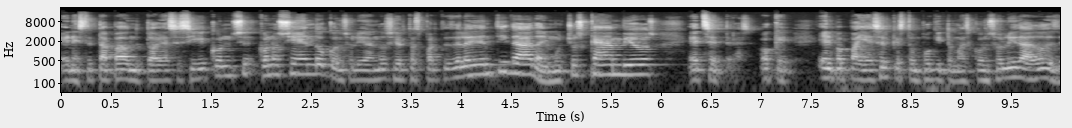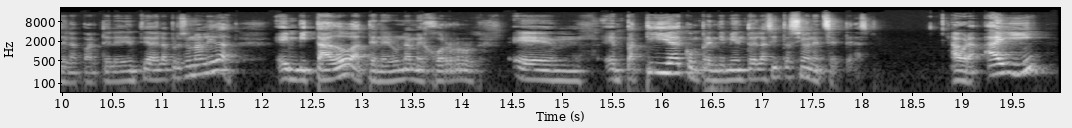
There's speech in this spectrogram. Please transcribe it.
en esta etapa donde todavía se sigue conociendo, consolidando ciertas partes de la identidad, hay muchos cambios, etc. Ok, el papá ya es el que está un poquito más consolidado desde la parte de la identidad de la personalidad, e invitado a tener una mejor em, empatía, comprendimiento de la situación, etc. Ahora, ahí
